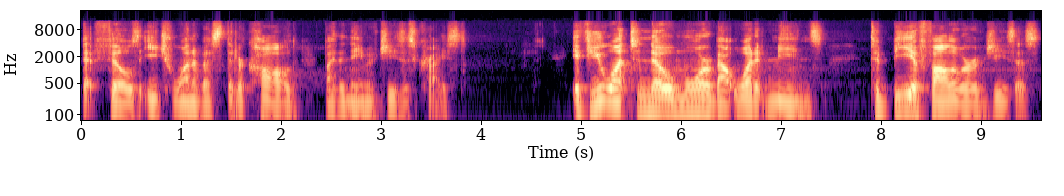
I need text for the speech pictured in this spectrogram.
that fills each one of us that are called by the name of Jesus Christ. If you want to know more about what it means, to be a follower of Jesus,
